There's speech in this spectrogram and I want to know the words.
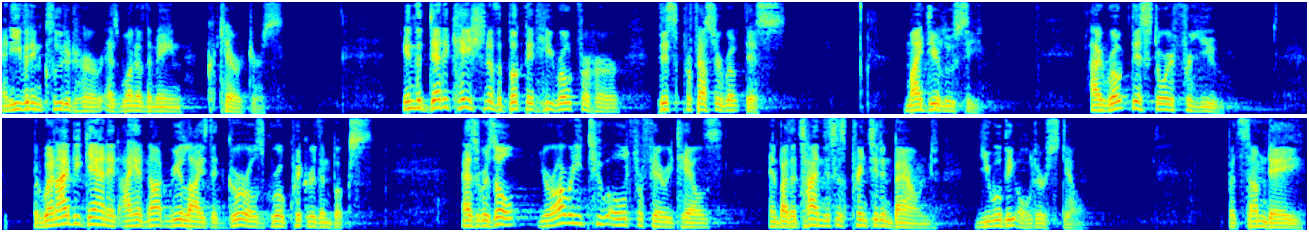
and even included her as one of the main characters. In the dedication of the book that he wrote for her, this professor wrote this My dear Lucy, I wrote this story for you. But when I began it, I had not realized that girls grow quicker than books. As a result, you're already too old for fairy tales, and by the time this is printed and bound, you will be older still. But someday,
